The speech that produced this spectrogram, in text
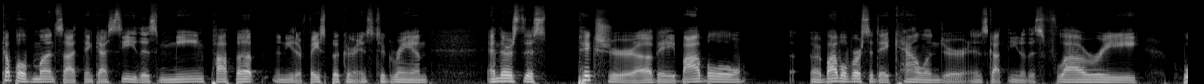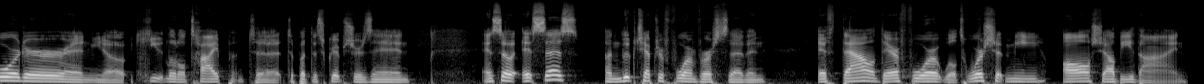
couple of months I think I see this meme pop up in either Facebook or Instagram, and there's this picture of a Bible a Bible verse a day calendar, and it's got you know this flowery border and you know cute little type to to put the scriptures in and so it says in Luke chapter 4 and verse 7 If thou therefore wilt worship me, all shall be thine.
